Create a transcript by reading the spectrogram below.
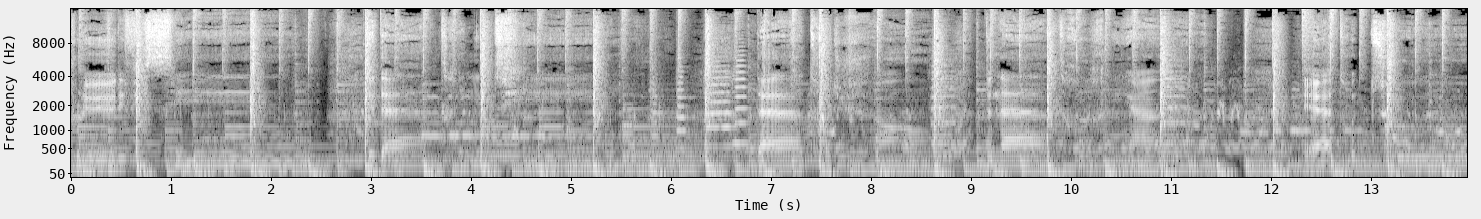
plus difficile Que d'être inutile? D'être du vent de rien et être tout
